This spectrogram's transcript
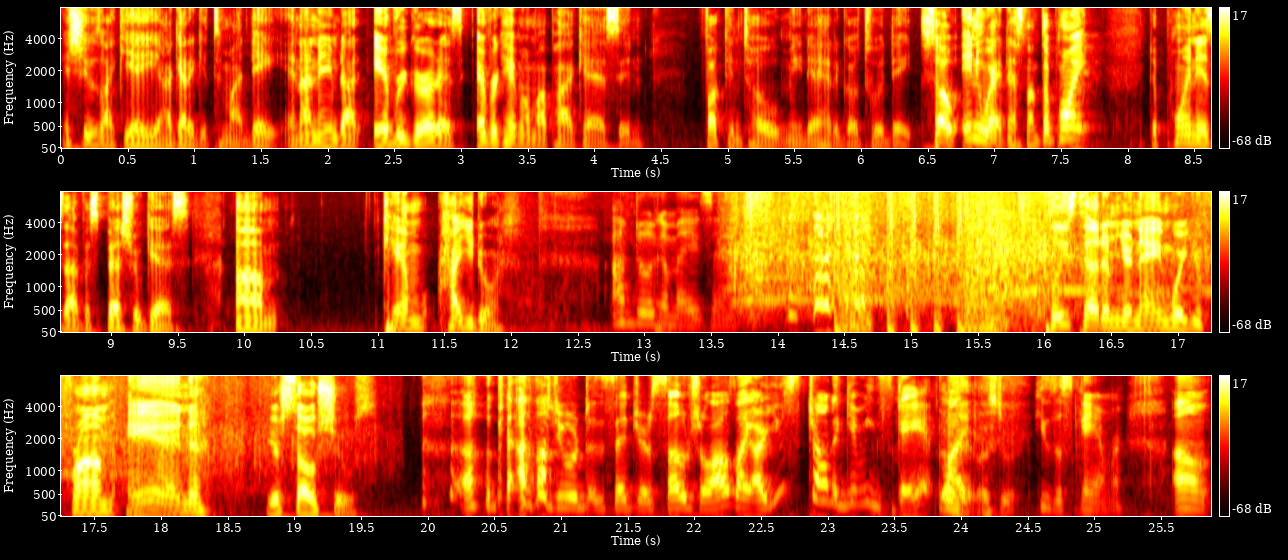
and she was like, "Yeah, yeah, I got to get to my date." And I named out every girl that's ever came on my podcast and fucking told me they had to go to a date. So anyway, that's not the point. The point is I have a special guest. Um, Kim, how you doing? I'm doing amazing. Please tell them your name, where you're from, and your socials. Okay, I thought you have said your social. I was like, are you trying to give me scammed? Go like, ahead, let's do it. He's a scammer. Um,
